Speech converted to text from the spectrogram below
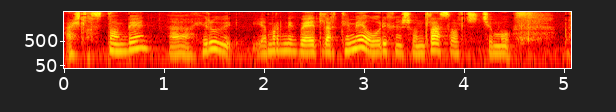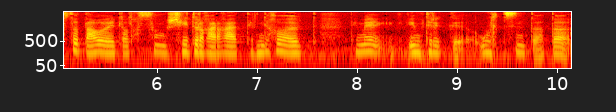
ажиллах ёстой юм байна хэрв ямар нэг байдлаар тийм ээ өөрийнх нь шундлаас олж ч юм уу бусдад даваа байлуулсан шийдвэр гаргаад тэрнийхээ хувьд тийм ээ эмтрэг үйлдэлсэнд одоо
